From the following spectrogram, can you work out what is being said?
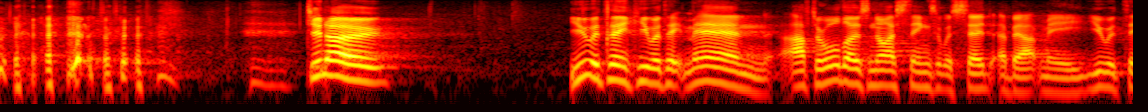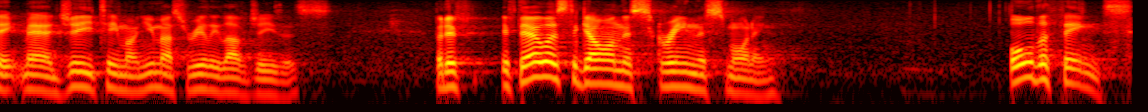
Do you know, you would think, you would think, man, after all those nice things that were said about me, you would think, man, gee, Timon, you must really love Jesus. But if if there was to go on this screen this morning, all the things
